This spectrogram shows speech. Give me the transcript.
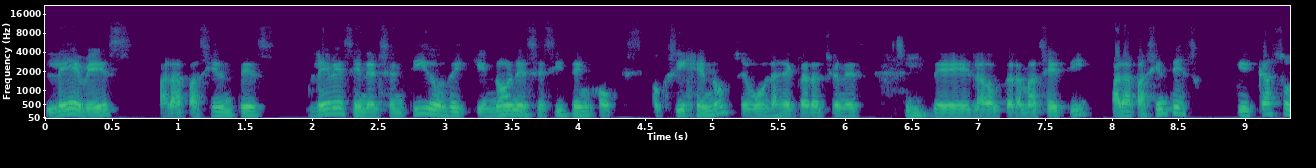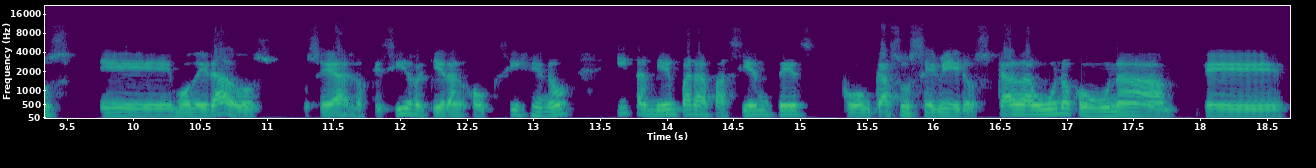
leves, para pacientes leves en el sentido de que no necesiten oxígeno, según las declaraciones de la doctora Massetti, para pacientes que casos eh, moderados, o sea, los que sí requieran oxígeno, y también para pacientes con casos severos, cada uno con una eh,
